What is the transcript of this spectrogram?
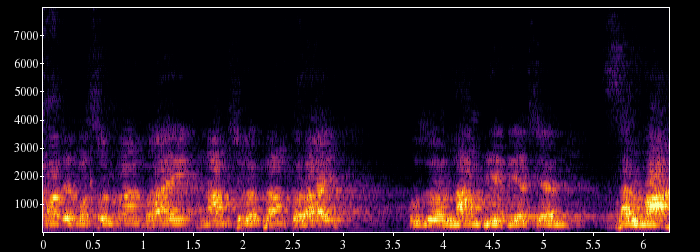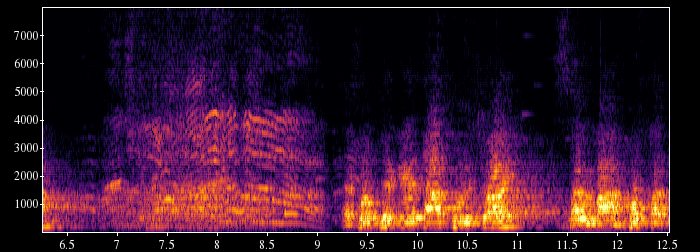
আমাদের মুসলমান ভাই, নাম ছিল ক্রান্ত রায়। হুজুর নাম দিয়ে দিয়েছেন সালমান। এখন থেকে তার পরিচয় সালমান, প্রখ্যাত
